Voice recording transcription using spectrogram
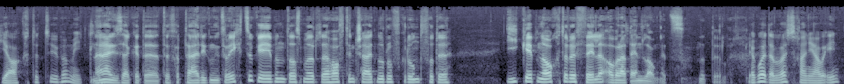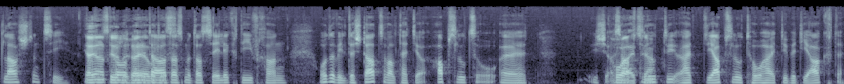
die Akten zu übermitteln. Nein, nein, die sagen, der, der Verteidigung das Recht zu geben, dass man den Haftentscheid nur aufgrund von der eingegebenen Akten fällen, aber auch dann lange es natürlich. Ja gut, aber es kann ja auch entlastend sein. Ja, ja natürlich. Ja, da, das dass man das selektiv kann, oder? Weil der Staatsanwalt hat ja absolut so, äh, ist also Hoheit, absolut, ja. hat die absolute Hoheit über die Akten.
